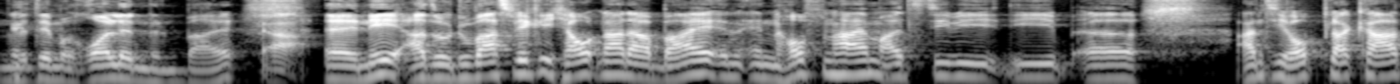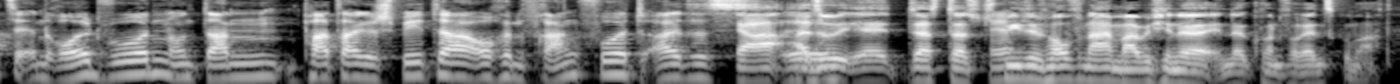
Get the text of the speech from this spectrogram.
Mit, dem rollenden Ball. Ja. Äh, nee, also du warst wirklich hautnah dabei in, in Hoffenheim, als die, die äh, Anti-Hop-Plakate entrollt wurden und dann ein paar Tage später auch in Frankfurt, als es. Ja, äh, also äh, das, das Spiel in Hoffenheim habe ich in der, in der Konferenz gemacht.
